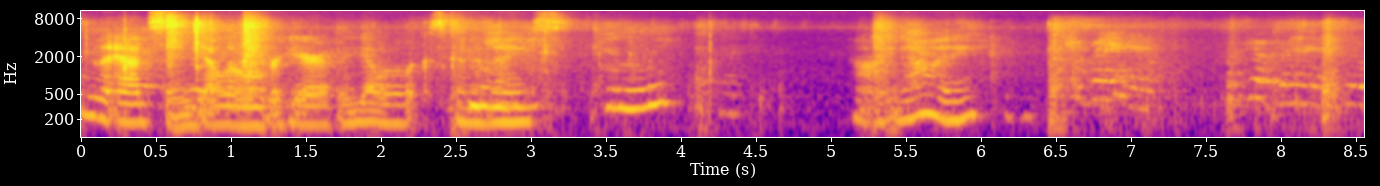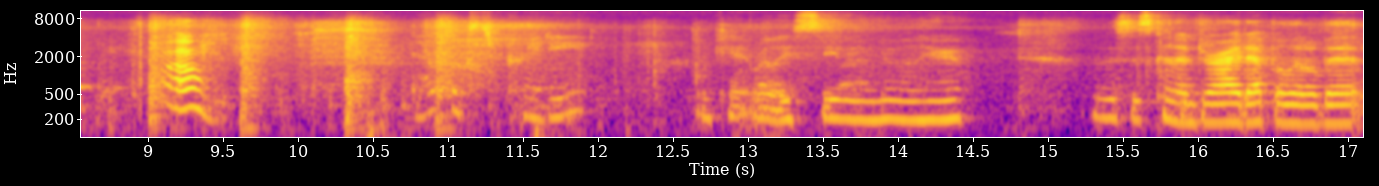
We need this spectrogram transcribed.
I'm going to add some yellow over here. The yellow looks kind of nice. Not right now, honey. Oh. That looks pretty. You can't really see what I'm doing here. This is kind of dried up a little bit.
